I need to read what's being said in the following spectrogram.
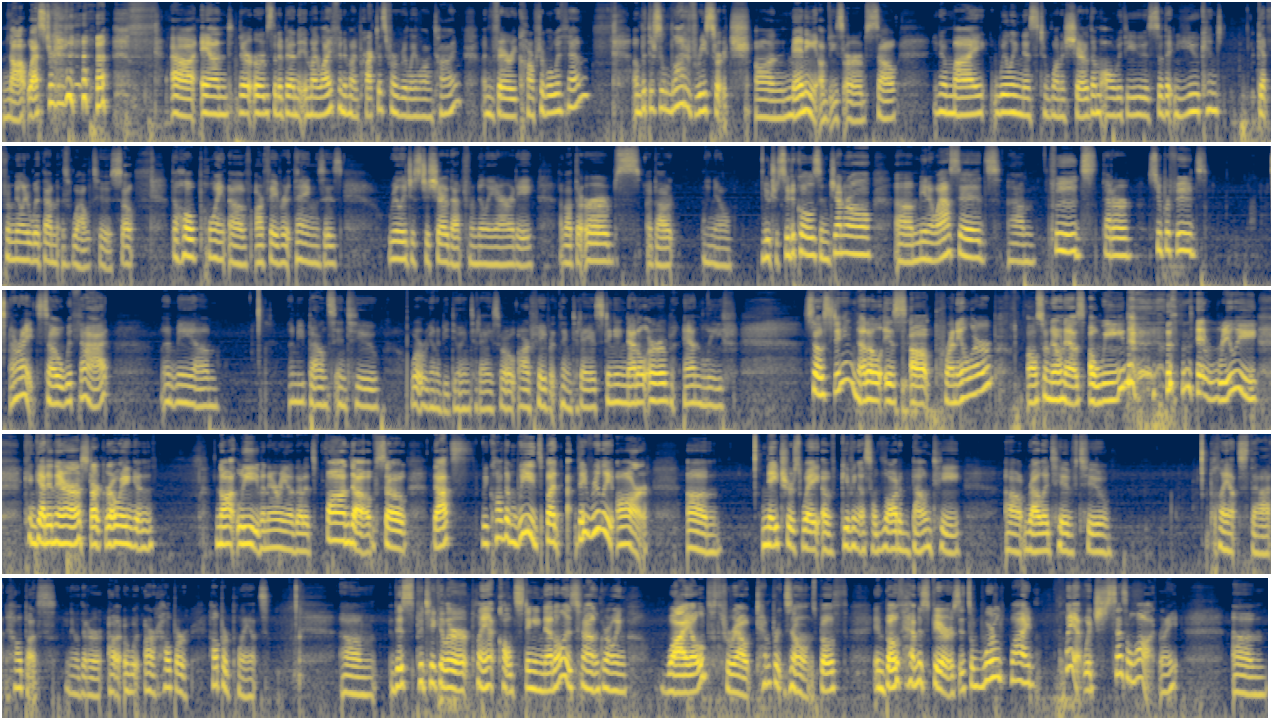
not western. uh, and they're herbs that have been in my life and in my practice for a really long time. I'm very comfortable with them. Um, but there's a lot of research on many of these herbs. So you know, my willingness to want to share them all with you is so that you can get familiar with them as well too. So the whole point of our favorite things is really just to share that familiarity about the herbs, about, you know, nutraceuticals in general, um, amino acids, um, foods that are superfoods. All right, so with that, let me um, let me bounce into what we're going to be doing today. So, our favorite thing today is stinging nettle herb and leaf. So, stinging nettle is a perennial herb, also known as a weed. it really can get in there, start growing, and not leave an area that it's fond of. So, that's we call them weeds, but they really are um, nature's way of giving us a lot of bounty uh, relative to plants that help us, you know, that are uh, our helper helper plants. Um, this particular plant called stinging nettle is found growing wild throughout temperate zones, both in both hemispheres. It's a worldwide plant, which says a lot, right? Um,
